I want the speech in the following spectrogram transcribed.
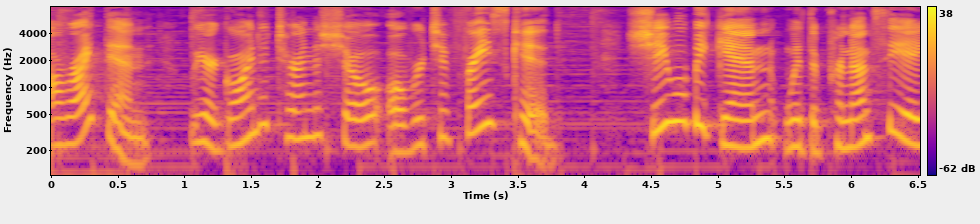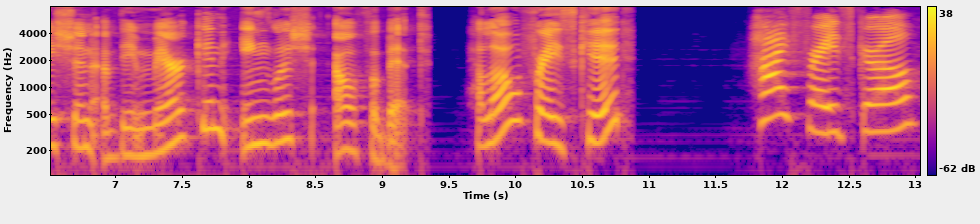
All right then, we are going to turn the show over to Phrase Kid. She will begin with the pronunciation of the American English alphabet. Hello, Phrase Kid. Hi, Phrase Girl.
